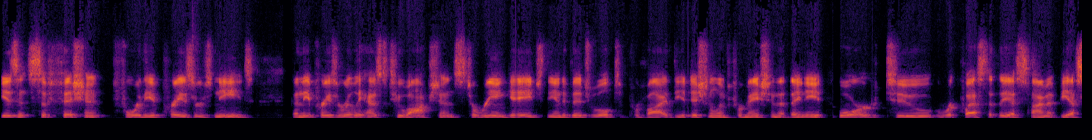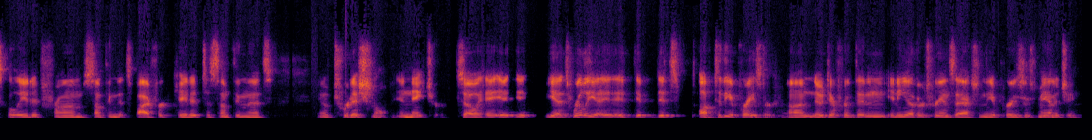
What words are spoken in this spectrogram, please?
isn't sufficient for the appraiser's needs, then the appraiser really has two options to re-engage the individual to provide the additional information that they need or to request that the assignment be escalated from something that's bifurcated to something that's you know traditional in nature. So it, it yeah it's really it, it, it's up to the appraiser um, no different than any other transaction the appraiser is managing.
